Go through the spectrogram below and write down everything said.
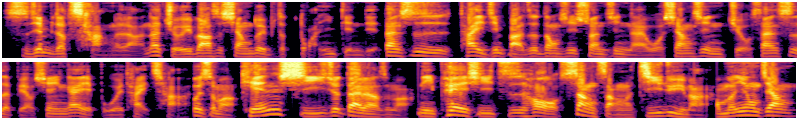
时间比较长了啦。那九一八是相对比较短一点点，但是它已经把这东西算进来，我相信九三四的表现应该也不会太差。为什么？填息就代表什么？你配息之后。上涨的几率嘛，我们用这样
